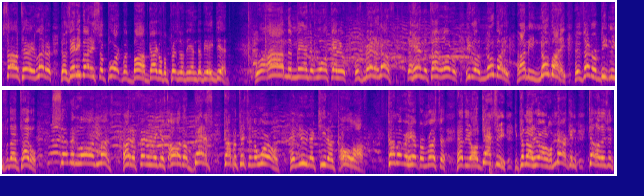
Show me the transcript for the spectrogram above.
solitary letter, does anybody support what Bob Geigel, the president of the NWA, did. Well, I'm the man that walked out here, was man enough to hand the title over, even though nobody, and I mean nobody, has ever beaten me for that title. Seven long months, I defended against all the baddest competition in the world, and you, Nikita Koloff come over here from Russia, have the audacity to come out here on American television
